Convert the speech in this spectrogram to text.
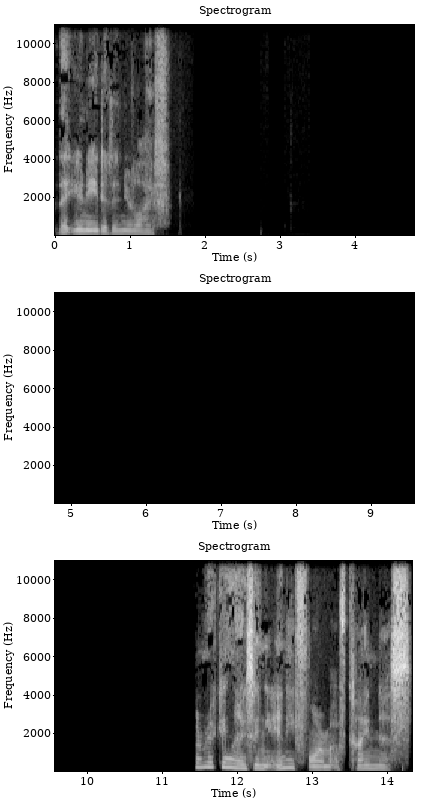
that you needed in your life. Recognizing any form of kindness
